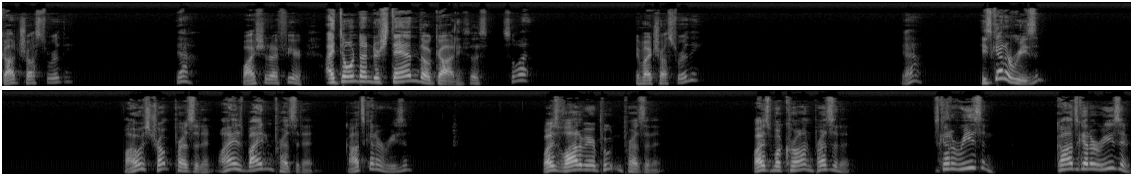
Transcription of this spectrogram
God trustworthy? Yeah. Why should I fear? I don't understand, though, God. He says, So what? Am I trustworthy? Yeah. He's got a reason. Why was Trump president? Why is Biden president? God's got a reason. Why is Vladimir Putin president? Why is Macron president? He's got a reason. God's got a reason.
